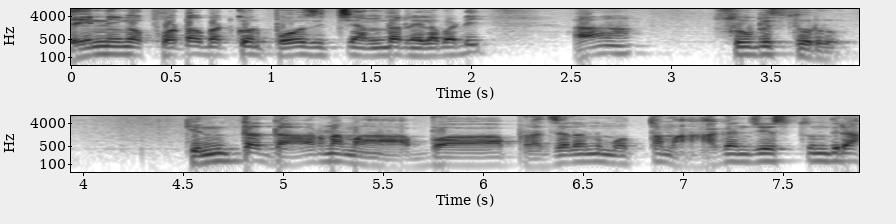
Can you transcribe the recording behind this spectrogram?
దీన్ని ఇంకా ఫోటో పట్టుకొని పోజ్ ఇచ్చి అందరు నిలబడి చూపిస్తుర్రు. ఇంత దారుణమా? అబ్బా ప్రజలను మొత్తం ఆగం చేస్తుందిరా.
